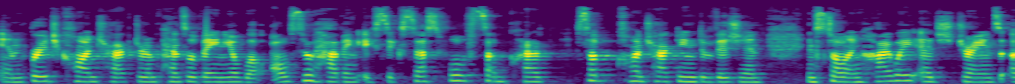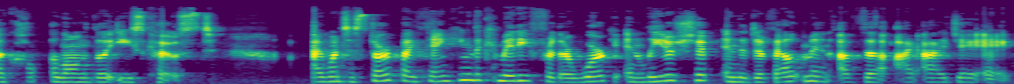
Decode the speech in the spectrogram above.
and bridge contractor in Pennsylvania while also having a successful subcontracting division installing highway edge drains along the East Coast. I want to start by thanking the committee for their work and leadership in the development of the IIJA.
